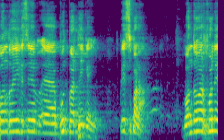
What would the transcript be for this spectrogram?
বন্ধ হয়ে গেছে বুধবার থেকেই প্রেসপাড়া বন্ধ হওয়ার ফলে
